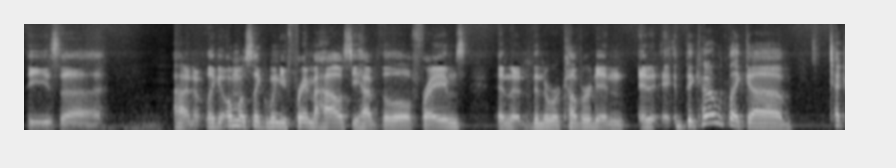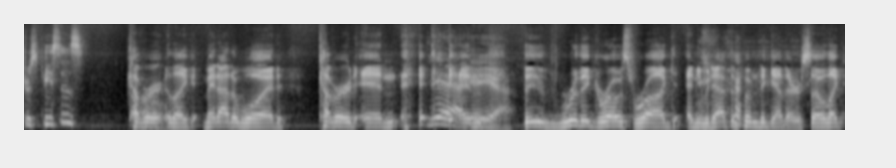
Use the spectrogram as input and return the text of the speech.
these uh I don't know, like almost like when you frame a house, you have the little frames, and then then they were covered in. And it, they kind of look like uh, Tetris pieces, covered Oh. like made out of wood, covered in Yeah, in yeah, yeah. the really gross rug, and you would have to put them together. So like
